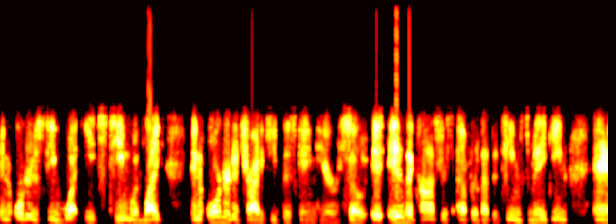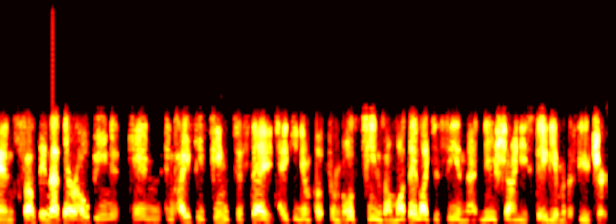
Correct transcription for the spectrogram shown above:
in order to see what each team would like in order to try to keep this game here. So it is a conscious effort that the team's making and something that they're hoping it can entice these teams to stay, taking input from both teams on what they'd like to see in that new shiny stadium of the future.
